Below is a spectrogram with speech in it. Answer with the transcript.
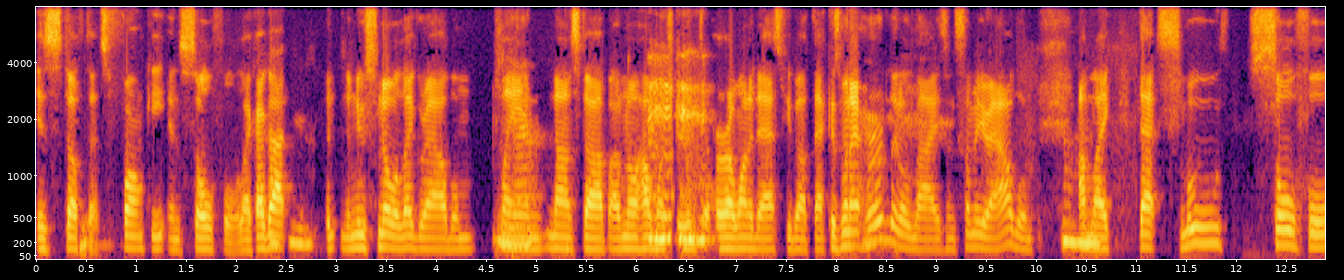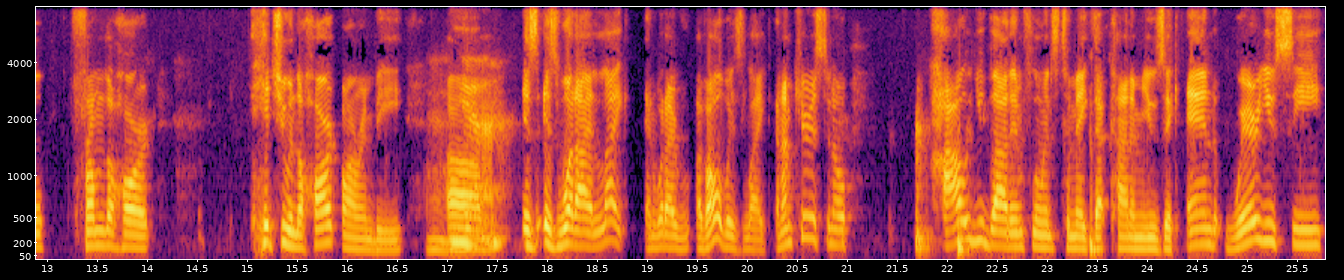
is stuff that's funky and soulful. Like I got Mhm. the, the new Snoh Aalegra album playing nonstop. I don't know how much you're into her. I wanted to ask you about that because when I heard Little Lies and some of your album, I'm Mhm. like that smooth, soulful, from the heart, hit you in the heart R and B um, Yeah. is is what I like and what I, I've always liked. And I'm curious to know how you got influenced to make that kind of music and where you see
